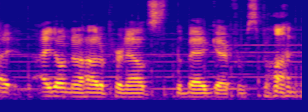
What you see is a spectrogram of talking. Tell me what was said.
I I don't know how to pronounce the bad guy from Spawn.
